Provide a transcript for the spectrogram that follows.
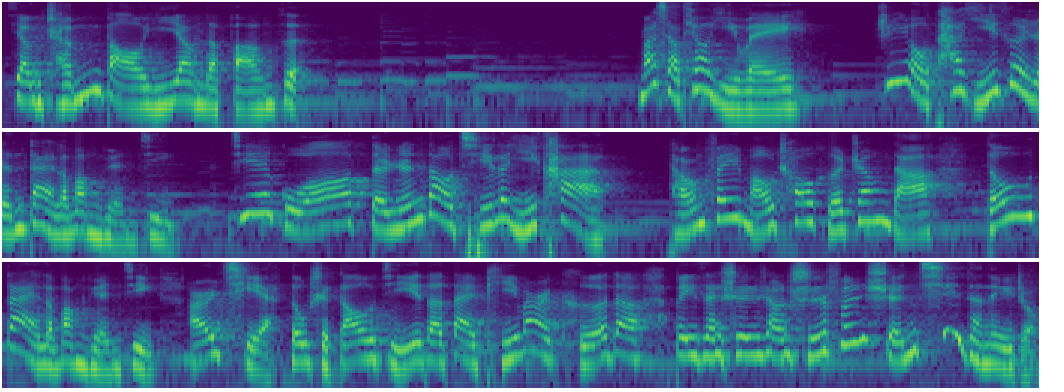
像城堡一样的房子。马小跳以为只有他一个人带了望远镜，结果等人到齐了，一看。唐飞、毛超和张达都带了望远镜，而且都是高级的，带皮外壳的，背在身上十分神气的那种。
